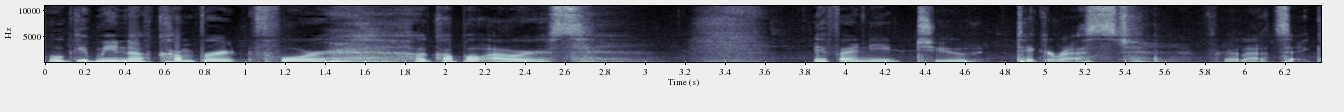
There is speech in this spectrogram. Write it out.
Will give me enough comfort for a couple hours if I need to take a rest for that sake.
